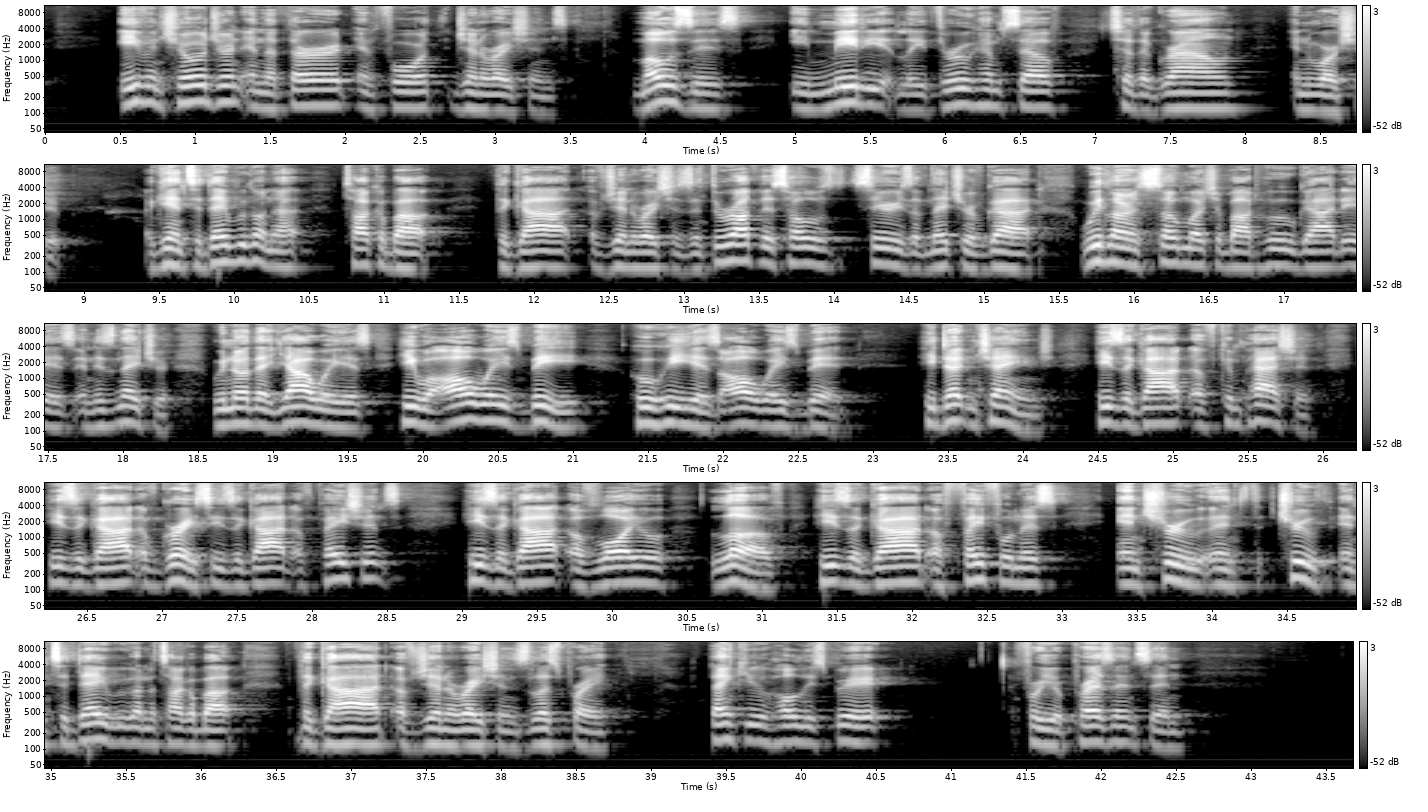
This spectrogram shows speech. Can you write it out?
even children in the third and fourth generations. Moses immediately threw himself to the ground in worship. Again, today we're going to talk about the God of generations. And throughout this whole series of Nature of God, we learn so much about who God is and his nature. We know that Yahweh is, he will always be who he has always been. He doesn't change. He's a God of compassion, he's a God of grace, he's a God of patience, he's a God of loyal love, he's a God of faithfulness and true and truth. And today we're going to talk about the God of generations. Let's pray. Thank you, Holy Spirit for your presence and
